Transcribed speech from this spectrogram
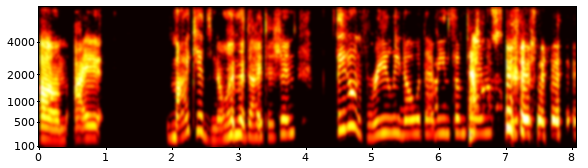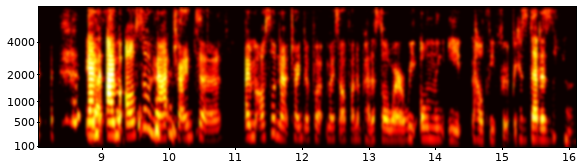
Um, I my kids know I'm a dietitian. They don't really know what that means sometimes. and Yes, I'm also not trying to I'm also not trying to put myself on a pedestal where we only eat healthy food because that is Mhm.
